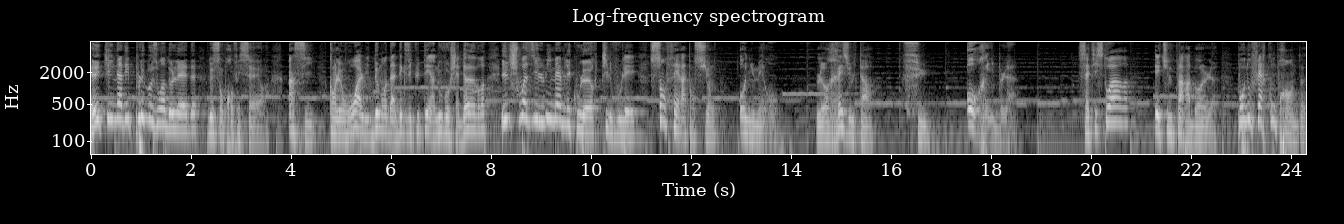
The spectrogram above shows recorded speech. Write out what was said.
et qu'il n'avait plus besoin de l'aide de son professeur. Ainsi, quand le roi lui demanda d'exécuter un nouveau chef-d'œuvre, il choisit lui-même les couleurs qu'il voulait sans faire attention aux numéros. Le résultat fut horrible. Cette histoire est une parabole pour nous faire comprendre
